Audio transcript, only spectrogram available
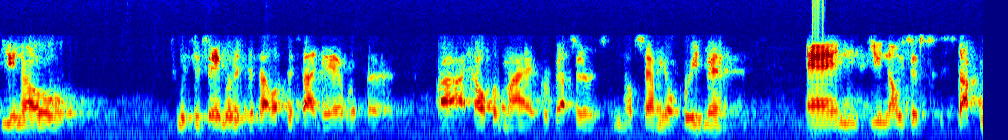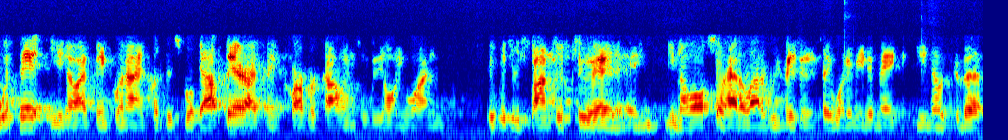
you know, was just able to develop this idea with the uh, help of my professors, you know, Samuel Freedman, and you know, just stuck with it. You know, I think when I put this book out there, I think HarperCollins was the only one it was responsive to it, and they, you know, also had a lot of revisions they wanted me to make, you know, to the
